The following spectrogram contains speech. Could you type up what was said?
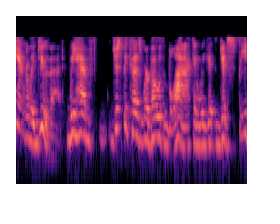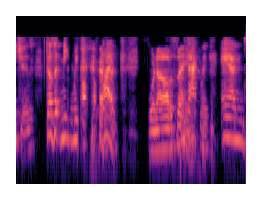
can't really do that. We have just because we're both black and we get give speeches doesn't mean we are alike. We're not all the same. exactly. And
